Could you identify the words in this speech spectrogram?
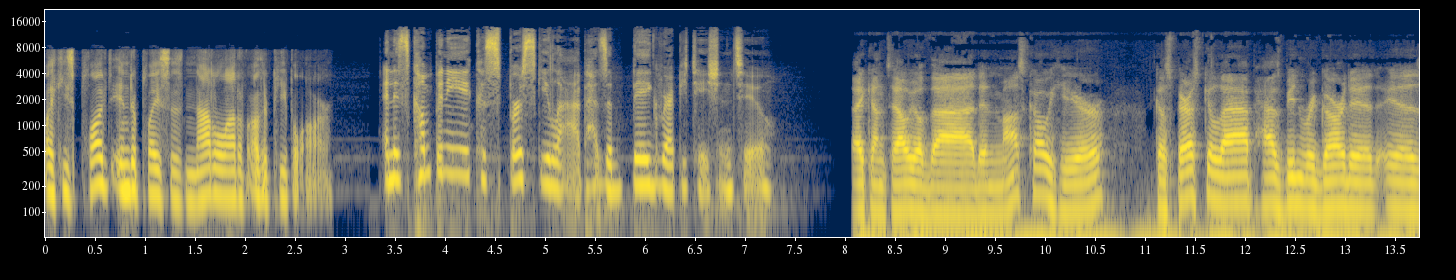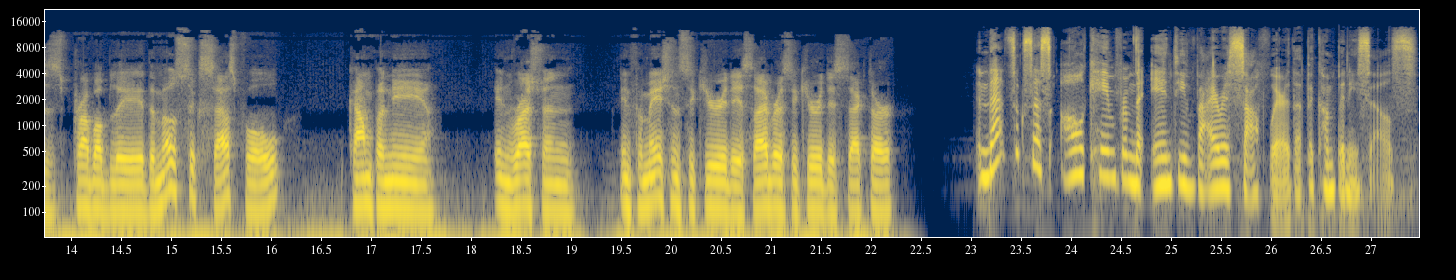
like he's plugged into places not a lot of other people are. And his company, Kaspersky Lab, has a big reputation too. I can tell you that in Moscow here, Kaspersky Lab has been regarded as probably the most successful company in Russian information security, cybersecurity sector. And that success all came from the antivirus software that the company sells.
